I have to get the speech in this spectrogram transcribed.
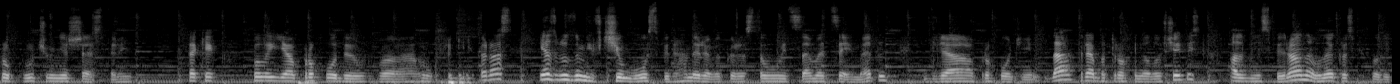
прокручування шестерень. Так як коли я проходив е, гру кілька раз, я зрозумів, чому спідганери використовують саме цей метод для проходження. Да, треба трохи наловчитись, але для спідрана воно якраз підходить.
